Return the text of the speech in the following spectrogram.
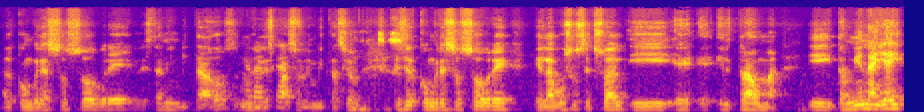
al Congreso sobre, están invitados, les paso la invitación, es el Congreso sobre el abuso sexual y eh, eh, el trauma. Y también ahí hay,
